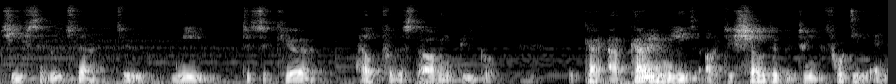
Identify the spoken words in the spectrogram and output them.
chiefs have reached out to me to secure help for the starving people. The, our current needs are to shelter between 40 and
